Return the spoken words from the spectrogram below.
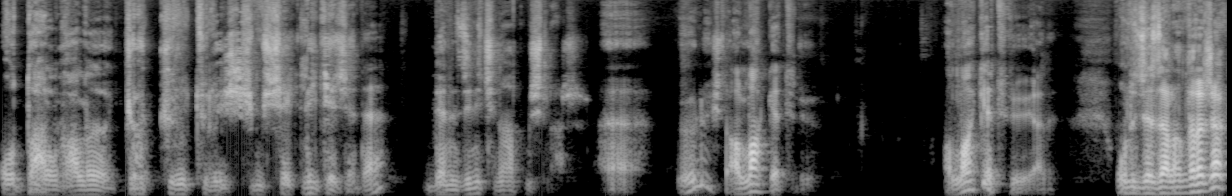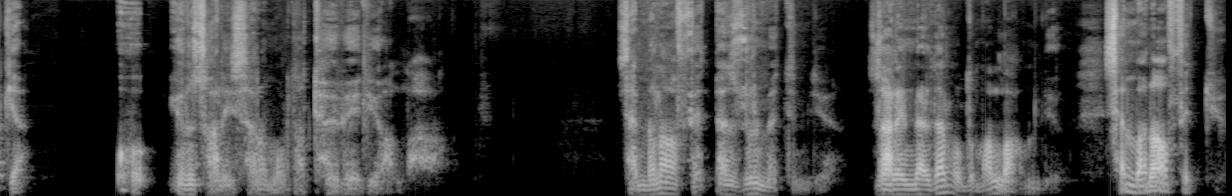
o dalgalı, gök gürültülü, şimşekli gecede denizin içine atmışlar. He, öyle işte Allah getiriyor. Allah getiriyor yani. Onu cezalandıracak ya. O Yunus Aleyhisselam orada tövbe ediyor Allah'a. Sen bana affet ben zulmettim diyor. Zalimlerden oldum Allah'ım diyor. Sen bana affet diyor.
